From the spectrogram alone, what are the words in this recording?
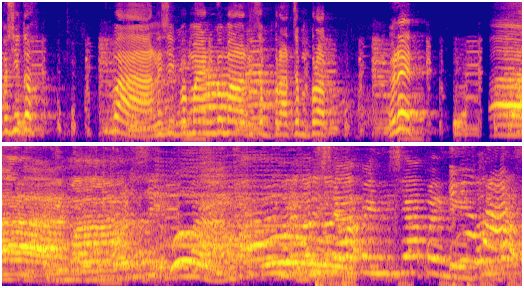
Siapa sih tuh? Gimana sih pemain gua malah disemprot-semprot? Unit. Ah, gimana sih? Gimana sih? Siapa ini? Siapa ini? Sorry, Pak.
